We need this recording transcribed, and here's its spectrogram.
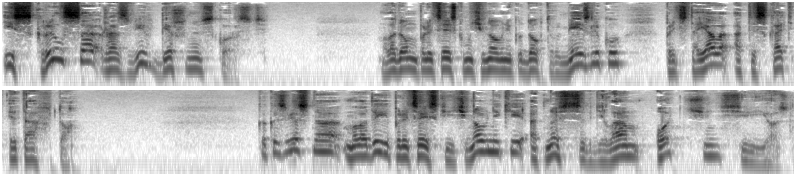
и скрылся, развив бешеную скорость. Молодому полицейскому чиновнику доктору Мейзлику предстояло отыскать это авто. Как известно, молодые полицейские чиновники относятся к делам очень серьезно.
